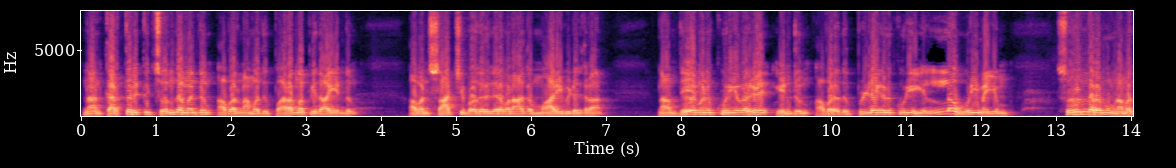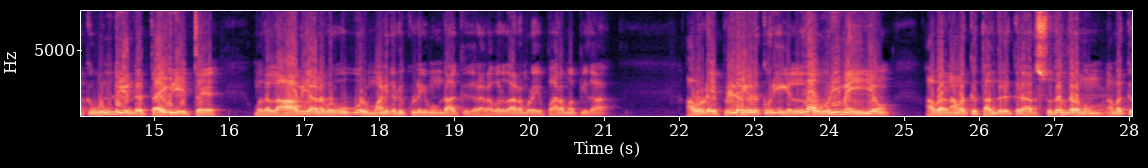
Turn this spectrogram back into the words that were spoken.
நான் கர்த்தருக்கு சொந்தம் என்றும் அவர் நமது பரமபிதா என்றும் அவன் சாட்சி பகருகிறவனாக மாறிவிடுகிறான். நாம் தேவனுக்குரியவர்கள் என்றும் அவரது பிள்ளைகளுக்குரிய எல்லா உரிமையும் சுதந்திரமும் நமக்கு உண்டு என்ற தைரியத்தை முதல்ல ஆவியானவர் ஒவ்வொரு மனிதனுக்குள்ளேயும் உண்டாக்குகிறார். அவர்தான் நம்முடைய பரமபிதா. அவருடைய பிள்ளைகளுக்குரிய எல்லா உரிமையையும் அவர் நமக்கு தந்திருக்கிறார் சுதந்திரமும் நமக்கு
